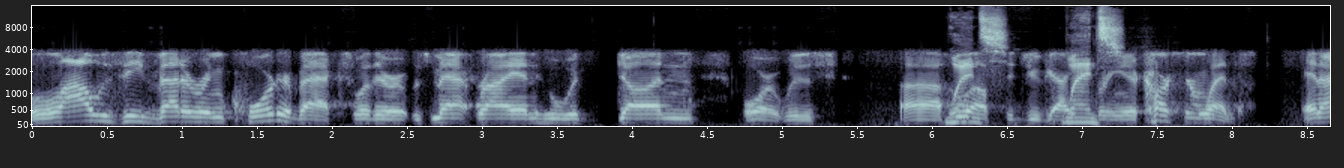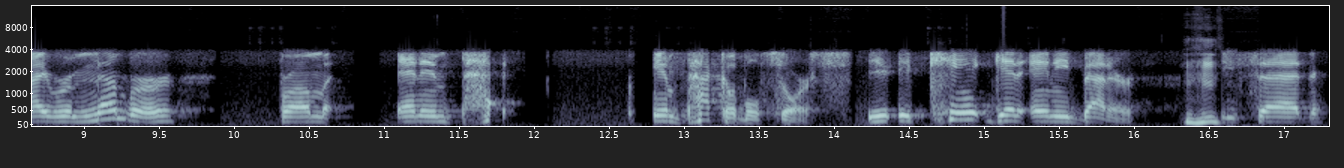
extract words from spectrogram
lousy veteran quarterbacks, whether it was Matt Ryan who was done or it was uh, who Wentz. else did you guys Wentz. bring in? Carson Wentz. And I remember from an impe- impeccable source, you, it can't get any better. He said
